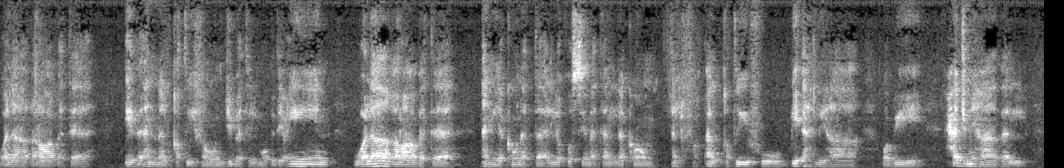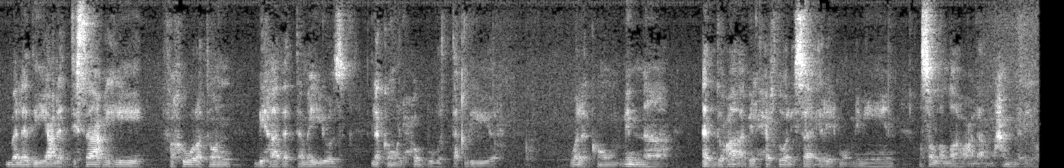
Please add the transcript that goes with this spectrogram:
ولا غرابة إذ أن القطيف منجبة المبدعين ولا غرابة أن يكون التألق سمة لكم. القطيف بأهلها وبحجم هذا البلد على اتساعه فخورة بهذا التميز. لكم الحب والتقدير ولكم منا الدعاء بالحفظ ولسائر المؤمنين. وصلى الله على محمد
